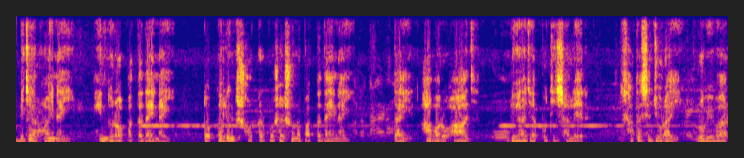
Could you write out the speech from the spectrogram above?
বিচার হয় নাই হিন্দুরাও পাত্তা দেয় নাই। তৎকালীন সরকার প্রশাসনও পাত্তা দেয় নাই। তাই আবারও আজ দুই হাজার পঁচিশ সালের সাতাশে জুলাই রবিবার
